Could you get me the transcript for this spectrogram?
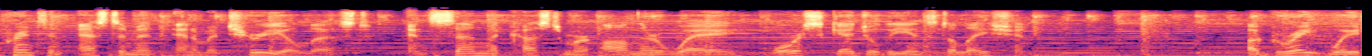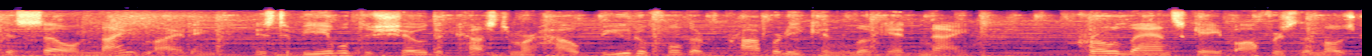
Print an estimate and a material list and send the customer on their way or schedule the installation. A great way to sell night lighting is to be able to show the customer how beautiful their property can look at night. Pro Landscape offers the most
